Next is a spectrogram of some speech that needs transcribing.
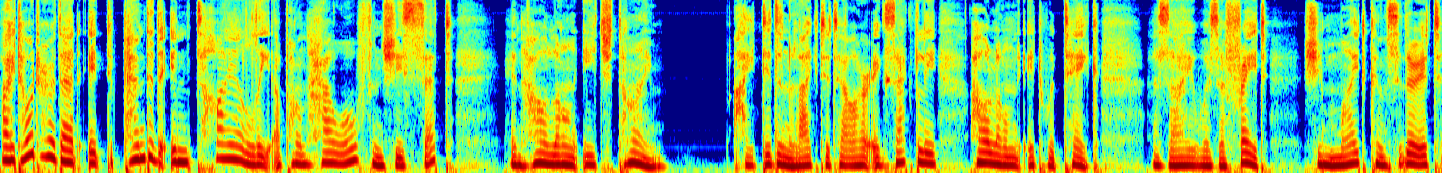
I told her that it depended entirely upon how often she sat and how long each time. I didn't like to tell her exactly how long it would take, as I was afraid she might consider it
